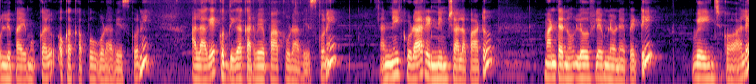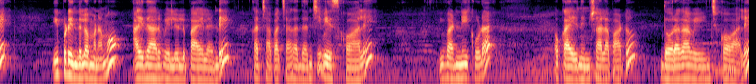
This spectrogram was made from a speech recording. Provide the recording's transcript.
ఉల్లిపాయ ముక్కలు ఒక కప్పు కూడా వేసుకొని అలాగే కొద్దిగా కరివేపాకు కూడా వేసుకొని అన్నీ కూడా రెండు నిమిషాల పాటు మంటను లో ఫ్లేమ్లోనే పెట్టి వేయించుకోవాలి. ఇప్పుడు ఇందులో మనము ఐదారు వెల్లుల్లిపాయలండి కచ్చాపచ్చాగా దంచి వేసుకోవాలి. ఇవన్నీ కూడా ఒక ఐదు నిమిషాల పాటు దోరగా వేయించుకోవాలి.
